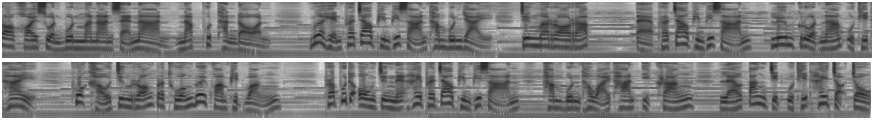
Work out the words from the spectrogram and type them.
รอคอยส่วนบุญมานานแสนนานนับพุทธันดร เมื่อเห็นพระเจ้าพิมพิสารทำบุญใหญ่ จึงมารอรับ แต่พระเจ้าพิมพิสารลืมกรวดน้ำอุทิศให้ พวกเขาจึงร้องประท้วงด้วยความผิดหวัง พระพุทธองค์จึงแนะให้พระเจ้าพิมพิสารทำบุญถวายทานอีกครั้ง แล้วตั้งจิตอุทิศให้เจาะจง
